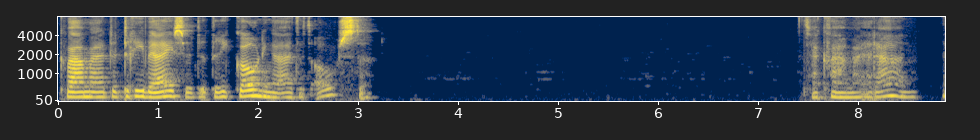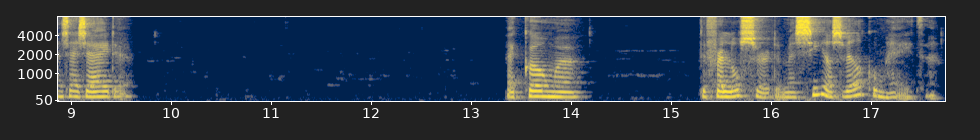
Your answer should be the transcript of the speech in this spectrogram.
kwamen de drie wijzen, de drie koningen uit het oosten. Zij kwamen eraan en zij zeiden: Wij komen de Verlosser, de Messias, welkom heten.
